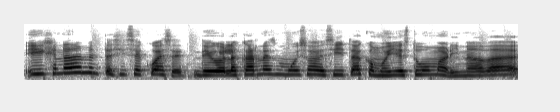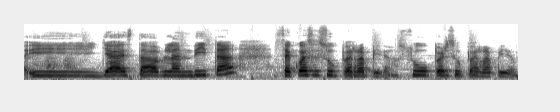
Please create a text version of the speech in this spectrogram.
Y generalmente sí se cuece. Digo, la carne es muy suavecita, como ya estuvo marinada y ya está blandita, se cuece súper rápido, súper, súper rápido.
